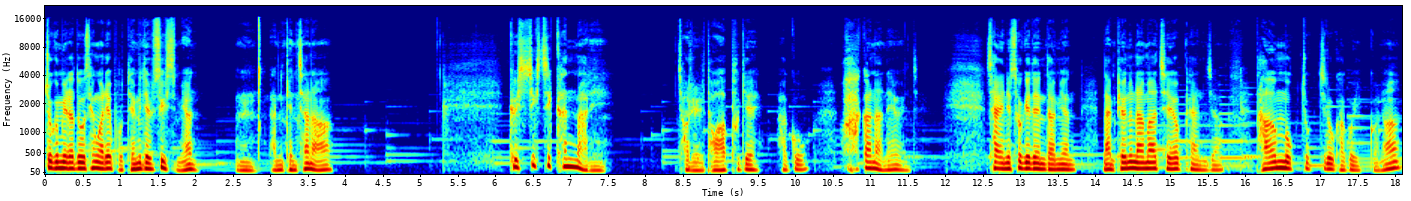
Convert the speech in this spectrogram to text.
조금이라도 생활에 보탬이 될 수 있으면, 음, 난 괜찮아. 그 씩씩한 말이 저를 더 아프게 하고 화가 나네요, 이제. 사연이 소개된다면 남편은 아마 제 옆에 앉아 다음 목적지로 가고 있거나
